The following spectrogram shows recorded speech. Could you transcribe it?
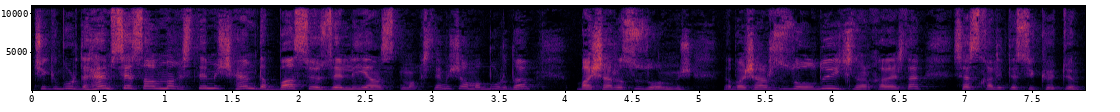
Çünkü burada hem ses almak istemiş hem de bas özelliği yansıtmak istemiş ama burada başarısız olmuş. Ve başarısız olduğu için arkadaşlar ses kalitesi kötü.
